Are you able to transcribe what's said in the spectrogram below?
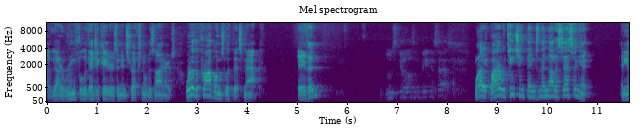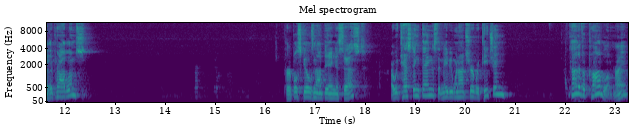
I've got a room full of educators and instructional designers. What are the problems with this map? David? Blue skill isn't being assessed. Right, why are we teaching things and then not assessing it? Any other problems? Purple skills not being assessed? Are we testing things that maybe we're not sure we're teaching? Kind of a problem, right?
